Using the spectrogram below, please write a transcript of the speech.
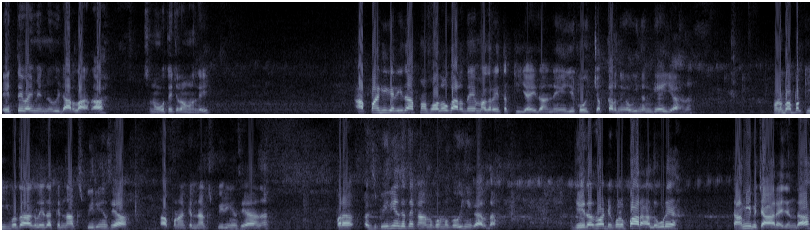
ਇੱਥੇ ਬਾਈ ਮੈਨੂੰ ਵੀ ਡਰ ਲੱਗਦਾ, ਸਨੋ ਤੇ ਚਲਾਉਣ ਲਈ। ਆਪਾਂ ਕੀ ਕਰੀਦਾ, ਆਪਾਂ ਫੋਲੋ ਕਰਦੇ, ਮਗਰੇ ਧੱਕੀ ਜਾਈਦਾ, ਨਹੀਂ ਜੀ ਕੋਈ ਚੱਕਰ ਨਹੀਂ, ਉਹ ਵੀ ਨੰਗਿਆ ਹੀ ਆ, ਹਨਾ। ਹੁਣ ਬਾਬਾ ਕੀ ਪਤਾ ਅਗਲੇ ਦਾ ਕਿੰਨਾ ਐਕਸਪੀਰੀਅੰਸ ਆ, ਆਪਣਾ ਕਿੰਨਾ ਐਕਸਪੀਰੀਅੰਸ ਆ, ਹਨਾ। ਪਰ ਐਕਸਪੀਰੀਅੰਸ ਤੇ ਕੰਮ ਕੁਮ ਕੋਈ ਨਹੀਂ ਕਰਦਾ। ਜੇ ਤਾਂ ਤੁਹਾਡੇ ਕੋਲ ਭਾਰਾ ਲੋੜ ਆ, ਤਾਂ ਵੀ ਵਿਚਾਰ ਰਹਿ ਜਾਂਦਾ।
